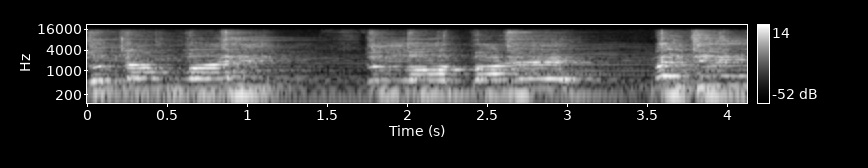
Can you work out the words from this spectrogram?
จดจำไว้ ตลอดไป ไม่ทิ้ง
